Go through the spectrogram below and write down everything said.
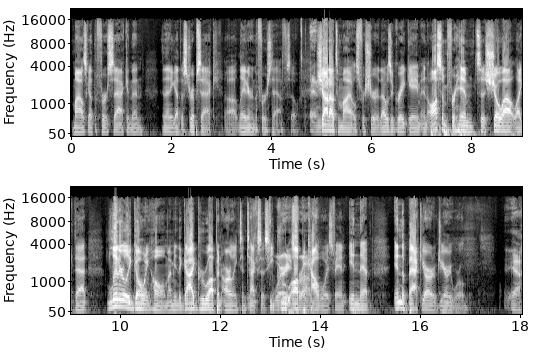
Myles got the first sack and then and then he got the strip sack uh, later in the first half. So And- shout out to Myles for sure. That was a great game and awesome for him to show out like that. Literally going home. I mean, the guy grew up in Arlington, Texas. He Where grew up from. a Cowboys fan in that in the backyard of Jerry World. Yeah,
